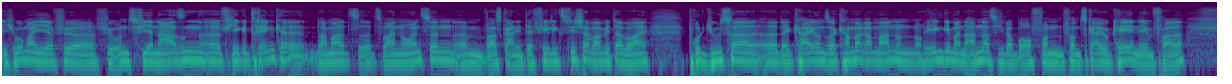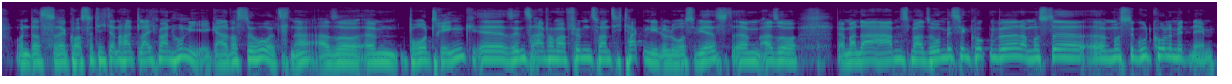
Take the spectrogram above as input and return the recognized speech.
ich hole mal hier für, für uns vier Nasen vier Getränke. Damals äh, 2019, ähm, weiß gar nicht, der Felix Fischer war mit dabei, Producer, äh, der Kai, unser Kameramann und noch irgendjemand anders, ich glaube auch von, von Sky OK in dem Fall. Und das äh, kostet dich dann halt gleich mal ein Huni, egal was du holst. Ne? Also ähm, pro Trink äh, sind es einfach mal 25 Tacken, die du los wirst. Ähm, also wenn man da abends mal so ein bisschen gucken will, dann musst du, äh, musst du gut Kohle mitnehmen.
